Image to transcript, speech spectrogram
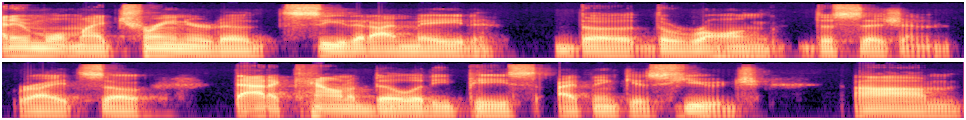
I didn't want my trainer to see that I made the the wrong decision, right? So that accountability piece I think is huge. Um,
